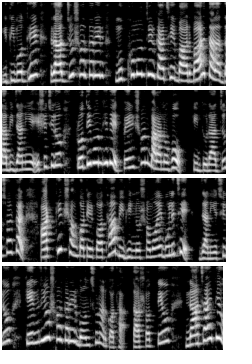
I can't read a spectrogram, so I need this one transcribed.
ইতিমধ্যে রাজ্য সরকারের মুখ্যমন্ত্রীর কাছে বারবার তারা দাবি জানিয়ে এসেছিল প্রতিবন্ধীদের পেনশন বাড়ানো হোক। কিন্তু রাজ্য সরকার আর্থিক সংকটের কথা বিভিন্ন সময়ে বলেছে। জানিয়েছিল, কেন্দ্রীয় সরকারের বঞ্চনার কথা। তা সত্ত্বেও না চাইতেও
